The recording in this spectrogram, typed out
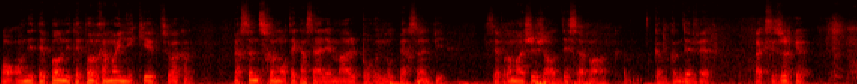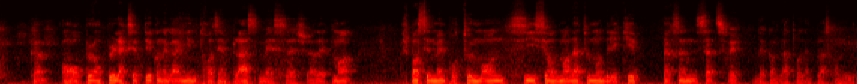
On n'était pas, on pas vraiment une équipe, tu vois, comme, personne se remontait quand ça allait mal pour une autre personne, puis c'était vraiment juste genre décevant comme, comme, comme défaite. Fait que c'est sûr que comme, on peut, on peut l'accepter qu'on a gagné une troisième place, mais honnêtement, je pense que c'est le même pour tout le monde. Si, si on demandait à tout le monde de l'équipe, personne n'est satisfait de comme, la troisième place qu'on a eue.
